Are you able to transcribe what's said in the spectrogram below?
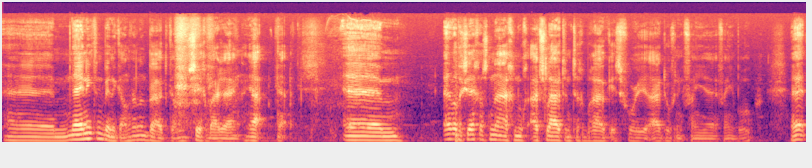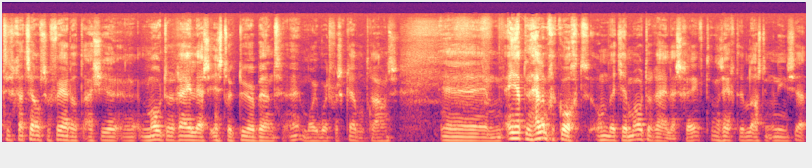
Ehm, nee, niet aan de binnenkant, wel aan de buitenkant. Zichtbaar zijn. Ja, ja. Ehm, en wat ik zeg, als het nagenoeg uitsluitend te gebruiken is voor je uitoefening van je, van je beroep. Het gaat zelfs zover dat als je eh, motorrijlesinstructeur bent, mooi woord voor Scrabble trouwens, ehm, en je hebt een helm gekocht omdat je motorrijles geeft, dan zegt de Belastingdienst, ja,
